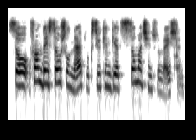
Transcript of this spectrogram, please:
So from these social networks you can get so much information.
